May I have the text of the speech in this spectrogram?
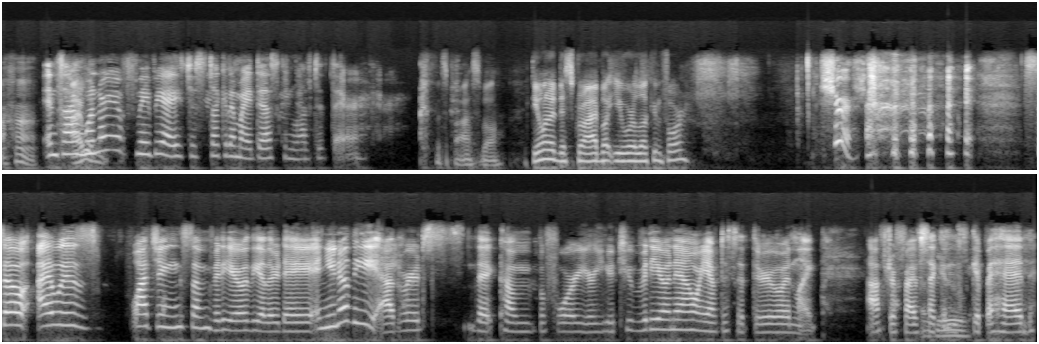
Uh huh. and so I I'm would- wondering if maybe I just stuck it in my desk and left it there. That's possible. Do you want to describe what you were looking for? Sure. so I was watching some video the other day, and you know the adverts that come before your YouTube video now, where you have to sit through and like after five I seconds do. skip ahead.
